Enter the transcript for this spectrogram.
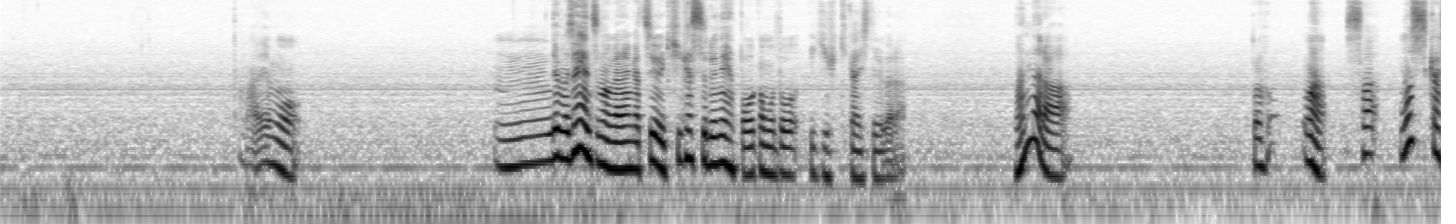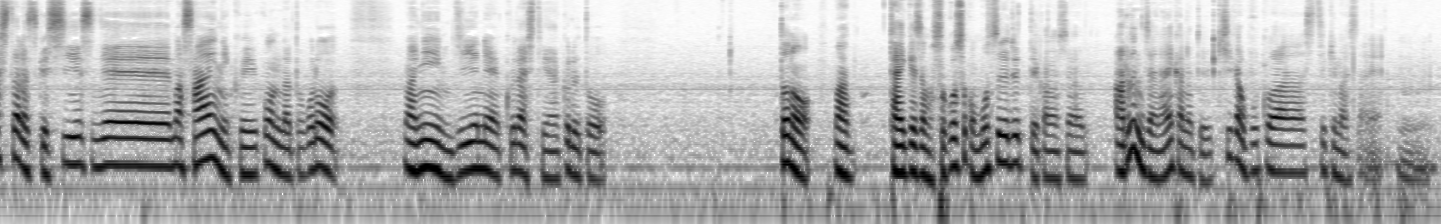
ただでもうんでもジャイアンツの方がなんか強い気がするね。やっぱ岡本息吹き返してるから。なんならまあさもしかしたらですけど CS で、まあ、3位に食い込んだところ、まあ、2位に d n a を下してヤクルトとの、まあ、対決もそこそこもつれるっていう可能性はあるんじゃないかなという気が僕はしてきましたね。うん。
